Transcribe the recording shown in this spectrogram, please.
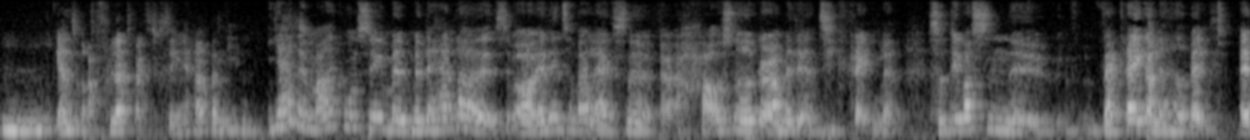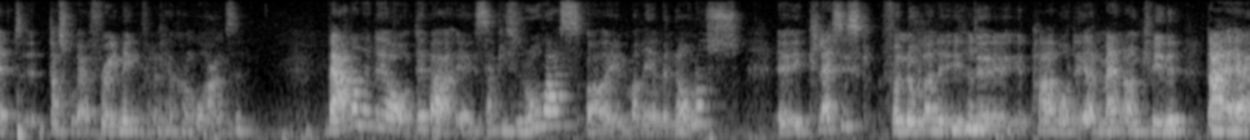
Mm. Ja, den er sådan ret flot faktisk scene. Jeg kan ret godt lide den. Ja, det er meget ikonisk scene, men, men det handler, øh, og alle intervallaksene øh, har også noget at gøre med det antikke Grækenland. Så det var sådan, øh, hvad grækerne havde valgt, at øh, der skulle være framing for den her konkurrence. Værterne det år, det var øh, Sakis Rovas og øh, Maria Menounos. Øh, et klassisk for nullerne, et, øh, et par, hvor det er en mand og en kvinde, der er,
